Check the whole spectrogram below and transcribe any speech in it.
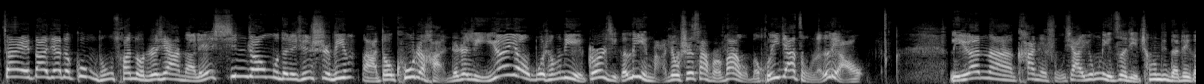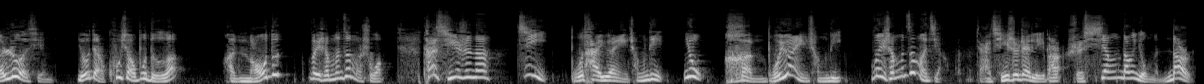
在大家的共同撺掇之下呢，连新招募的这群士兵啊，都哭着喊着：“这李渊要不成帝，哥几个立马就吃散伙饭，我们回家走人了。”李渊呢，看着属下拥立自己称帝的这个热情，有点哭笑不得，很矛盾。为什么这么说？他其实呢，既不太愿意称帝，又很不愿意称帝。为什么这么讲？啊，其实这里边是相当有门道的。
